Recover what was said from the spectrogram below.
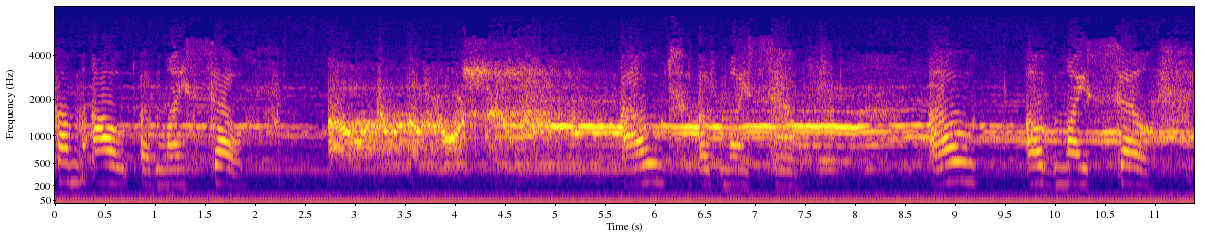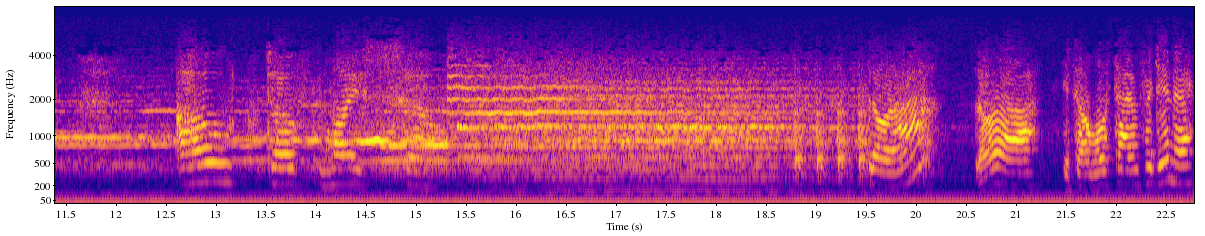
come out of myself. Out of yourself. Out of myself. Out of myself. Out of myself. Laura? Laura, it's almost time for dinner.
